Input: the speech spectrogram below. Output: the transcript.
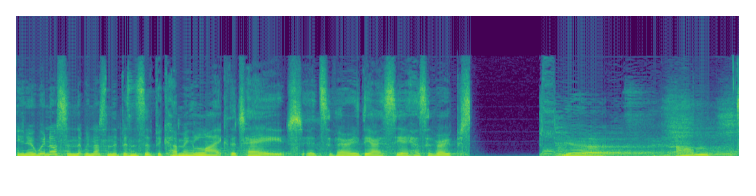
you know, we're not in the, we're not in the business of becoming like the Tate. It's a very the ICA has a very yeah.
